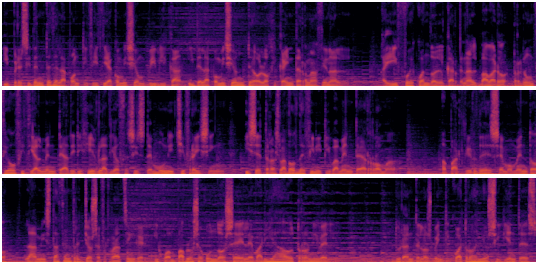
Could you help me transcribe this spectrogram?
y presidente de la Pontificia Comisión Bíblica y de la Comisión Teológica Internacional. Ahí fue cuando el cardenal bávaro renunció oficialmente a dirigir la diócesis de Múnich y Freising y se trasladó definitivamente a Roma. A partir de ese momento, la amistad entre Joseph Ratzinger y Juan Pablo II se elevaría a otro nivel. Durante los 24 años siguientes,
